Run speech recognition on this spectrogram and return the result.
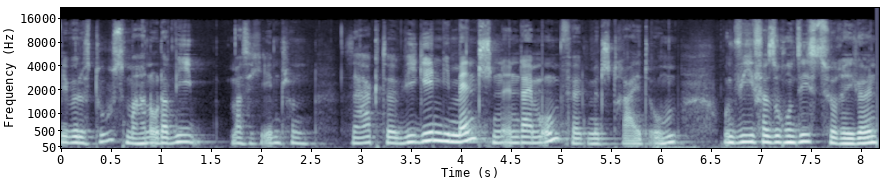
Wie würdest du es machen? Oder wie, was ich eben schon sagte, wie gehen die Menschen in deinem Umfeld mit Streit um? Und wie versuchen sie es zu regeln?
